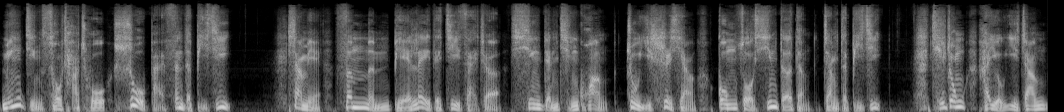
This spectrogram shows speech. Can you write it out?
民警搜查出数百份的笔记，上面分门别类地记载着新人情况、注意事项、工作心得等这样的笔记。其中还有一张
